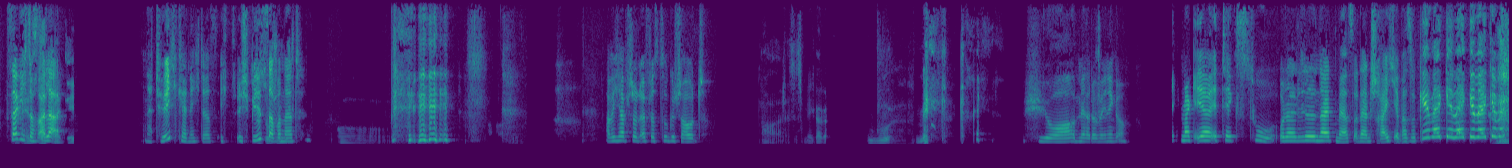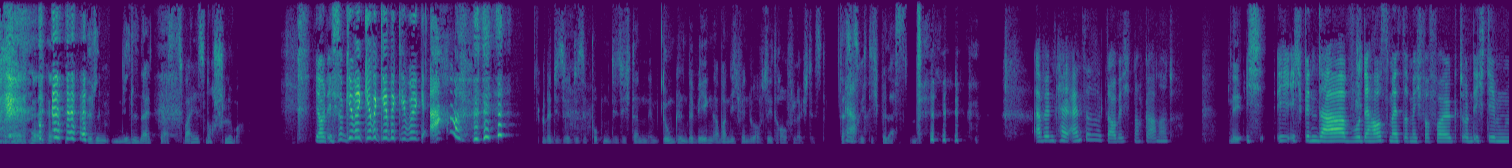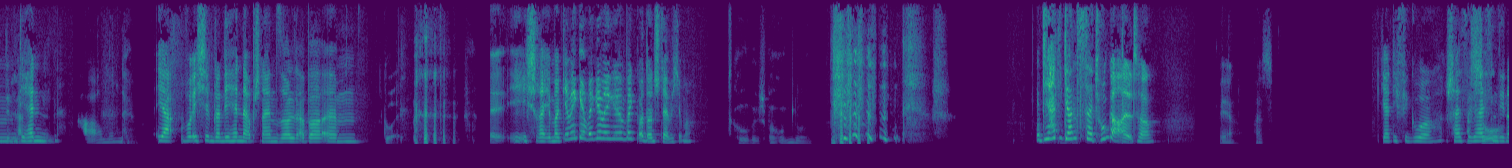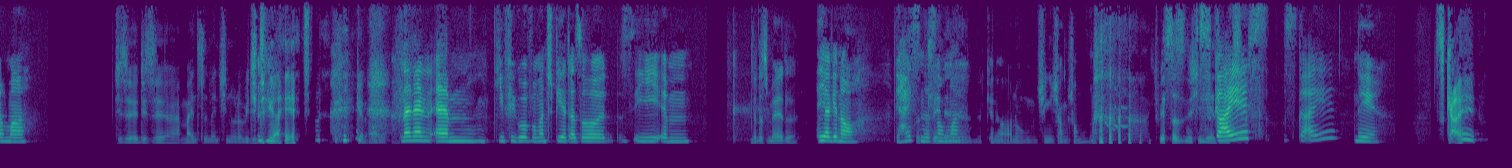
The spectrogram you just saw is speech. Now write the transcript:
Sag ich doch alle. Natürlich kenne ich das. Ich, ich spiel's Ach so, aber nicht. Oh. aber ich habe schon öfters zugeschaut. Oh, das ist mega geil. Buh, mega geil. Ja, mehr oder weniger. Ich mag eher It Takes Two oder Little Nightmares und dann schrei ich immer so, geh weg, geh weg, geh weg, geh weg. Little, Little Nightmares 2 ist noch schlimmer. Ja, und ich so, geh weg, geh weg, geh weg, geh weg. Ah! Oder diese, diese Puppen, die sich dann im Dunkeln bewegen, aber nicht, wenn du auf sie drauf leuchtest. Das ja. ist richtig belastend. aber im Teil 1 ist es, glaube ich, noch gar nicht. Nee. Ich, ich bin da, wo der Hausmeister mich verfolgt und ich dem die Hände. Armen? Ja, wo ich ihm dann die Hände abschneiden soll, aber ähm, cool. Äh, ich schreie immer, geh weg, geh weg, geh weg, geh weg und dann sterbe ich immer. Komisch, warum nur? und die hat die ganze Zeit Hunger, Alter. Wer? Was? Ja, die Figur. Scheiße, wie so. heißen die nochmal? Diese, diese Meinzelmännchen oder wie die Dinger heißen. genau. Nein, nein, ähm, die Figur, wo man spielt, also sie im. Ja, das Mädel. Ja, genau. Wie heißt denn das nochmal? Keine Ahnung. Xing Shang Chong? ich weiß, dass es nicht Chinesisch Sky? ist. Sky? Nee. Sky?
